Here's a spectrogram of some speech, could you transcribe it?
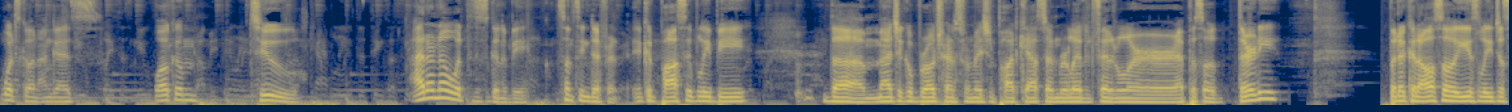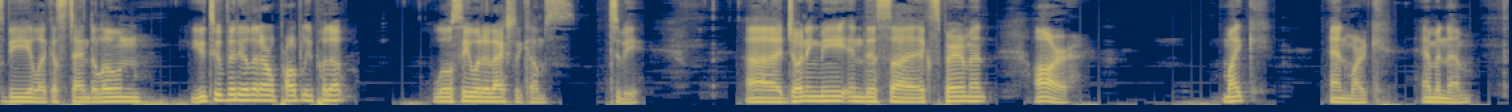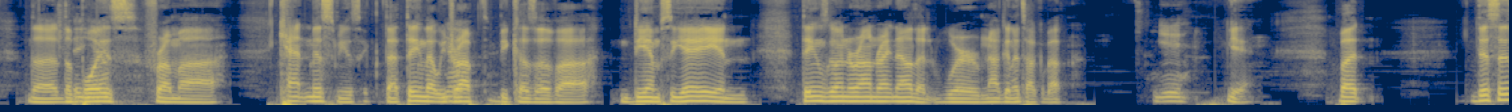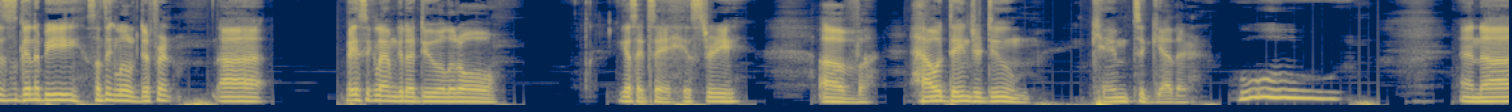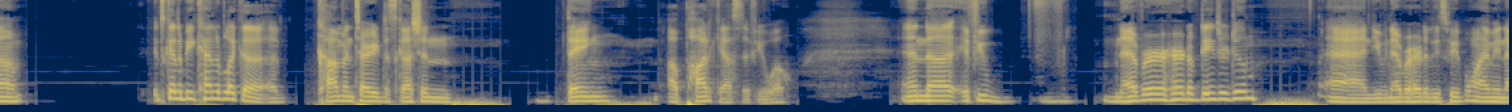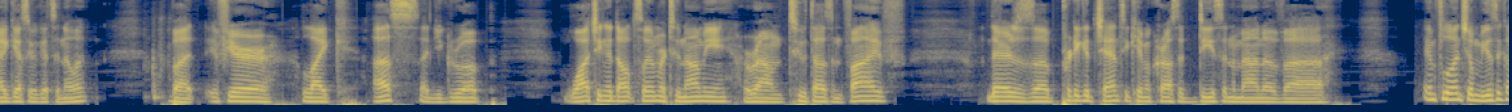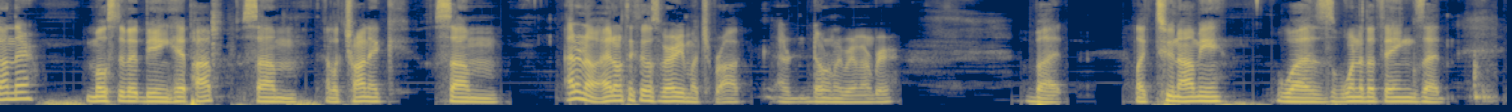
What's going on, guys? Welcome to. I don't know what this is going to be. Something different. It could possibly be the Magical Bro Transformation Podcast Unrelated Fiddler episode 30. But it could also easily just be like a standalone YouTube video that I'll probably put up. We'll see what it actually comes to be. Uh, joining me in this uh, experiment are Mike and Mark Eminem, the the There boys from uh, Can't Miss Music, that thing that we Yeah. dropped because of uh, DMCA and things going around right now that we're not going to talk about. Yeah. Yeah. But this is going to be something a little different. Uh basically I'm going to do a little I guess I'd say a history of how Danger Doom came together. Ooh. And uh it's going to be kind of like a, a commentary discussion thing, a podcast if you will. And uh if you've never heard of Danger Doom and you've never heard of these people, I mean, I guess you'll get to know it. But if you're like us and you grew up watching Adult Swim or Toonami around 2005, there's a pretty good chance you came across a decent amount of uh, influential music on there. Most of it being hip hop, some electronic, some I don't know. I don't think there was very much rock. I don't really remember but like Toonami was one of the things that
